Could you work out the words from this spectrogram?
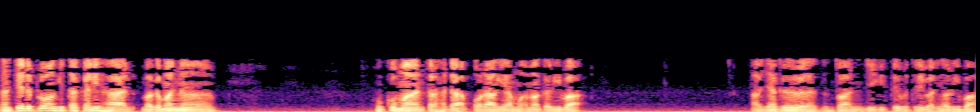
Nanti ada peluang kita akan lihat bagaimana hukuman terhadap orang yang mengamalkan riba. uh, Jagalah tuan-tuan Jadi kita berterlibat dengan riba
